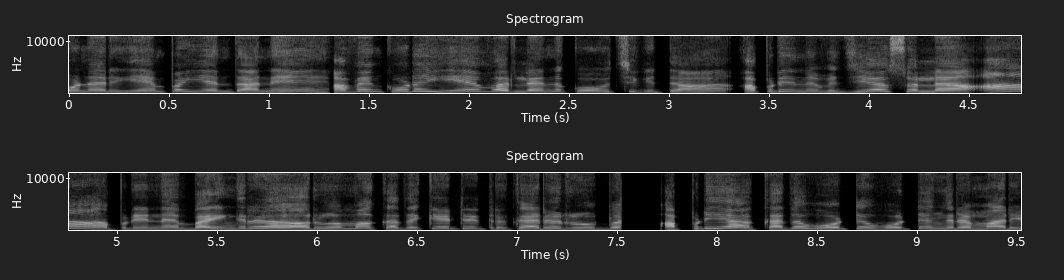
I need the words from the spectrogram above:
ஓனர் ஏன் பையன் தானே? அவன் கூட ஏன் வரலன்னு கோவிச்சுக்கிட்டான்? அப்படின்னு விஜயா சொல்ல ஆ அப்படின்னு பயங்கர ஆர்வமா கதை கேட்டுட்டு இருக்காரு ரூபன். அப்படியா? கதை ஓட்டு ஓட்டுங்கிற மாதிரி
